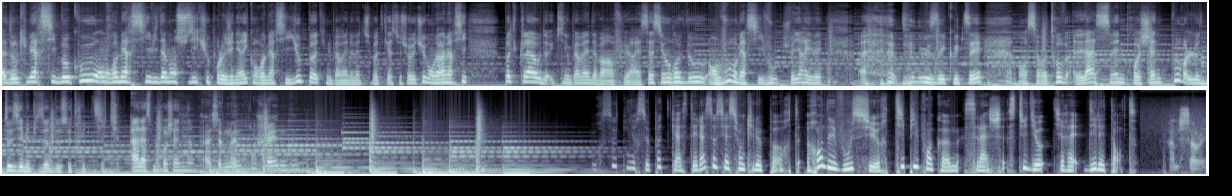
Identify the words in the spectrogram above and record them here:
Donc merci beaucoup, on remercie évidemment Suzy Q pour le générique, on remercie YouPod qui nous permet de mettre ce podcast sur YouTube, on remercie PodCloud qui nous permet d'avoir un flux RSS, et on, rev- on vous remercie, vous, je vais y arriver, euh, de nous écouter. On se retrouve la semaine prochaine pour le deuxième épisode de ce triptyque. À la semaine prochaine À la semaine prochaine. Pour soutenir ce podcast et l'association qui le porte, rendez-vous sur tipeee.com slash studio-dilettante. I'm sorry.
